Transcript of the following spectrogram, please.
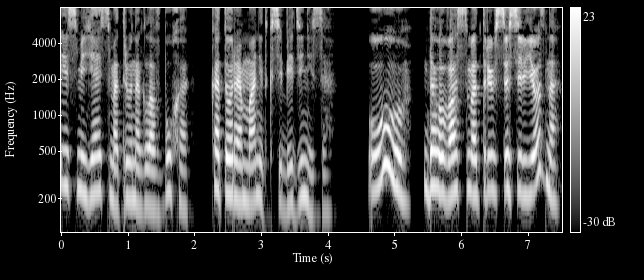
и, смеясь, смотрю на главбуха, которая манит к себе Дениса. у, -у «Да у вас, смотрю, все серьезно?»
